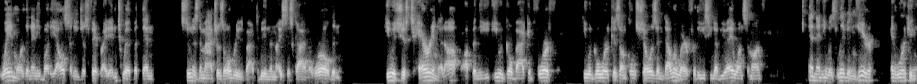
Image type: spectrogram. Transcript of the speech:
way more than anybody else and he just fit right into it. But then as soon as the match was over, he was back to being the nicest guy in the world. And he was just tearing it up up and he would go back and forth he would go work his uncle's shows in delaware for the ecwa once a month and then he was living here and working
